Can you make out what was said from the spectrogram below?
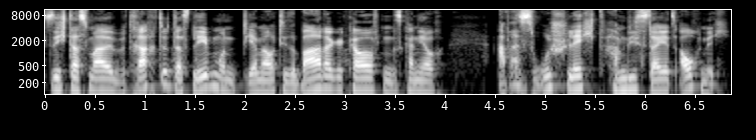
sich das mal betrachtet, das Leben, und die haben ja auch diese Bar da gekauft und das kann ja auch, aber so schlecht haben die es da jetzt auch nicht.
